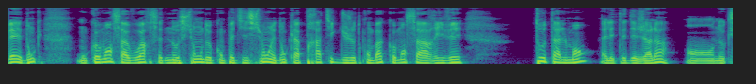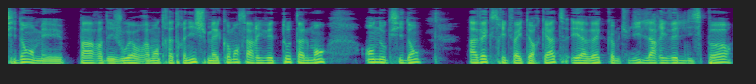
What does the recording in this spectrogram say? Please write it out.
Et donc on commence à avoir cette notion de compétition, et donc la pratique du jeu de combat commence à arriver totalement, elle était déjà là en Occident, mais par des joueurs vraiment très très niches, mais elle commence à arriver totalement en Occident avec Street Fighter 4 et avec, comme tu dis, l'arrivée de l'e-sport,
